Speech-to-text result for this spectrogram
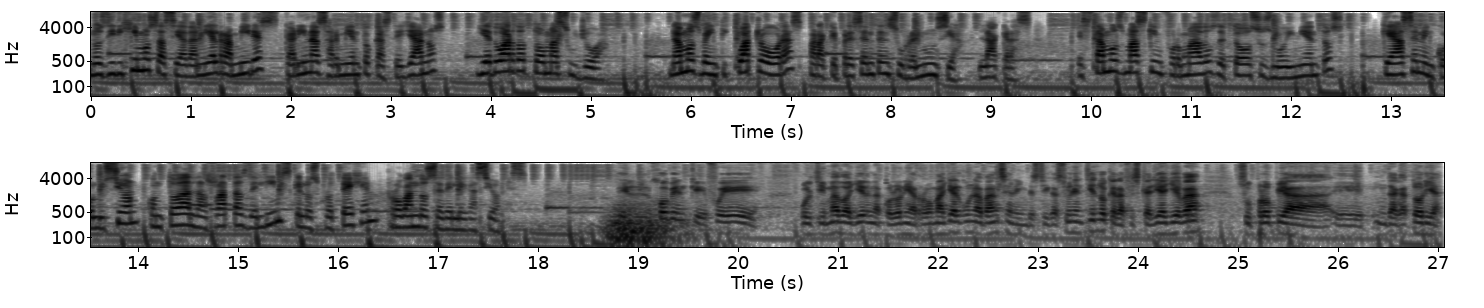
Nos dirigimos hacia Daniel Ramírez, Karina Sarmiento Castellanos y Eduardo Tomás Ulloa. Damos 24 horas para que presenten su renuncia, lacras. Estamos más que informados de todos sus movimientos que hacen en colusión con todas las ratas del IMSS que los protegen robándose delegaciones. El joven que fue ultimado ayer en la colonia Roma, ¿hay algún avance en la investigación? Entiendo que la Fiscalía lleva su propia eh, indagatoria,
